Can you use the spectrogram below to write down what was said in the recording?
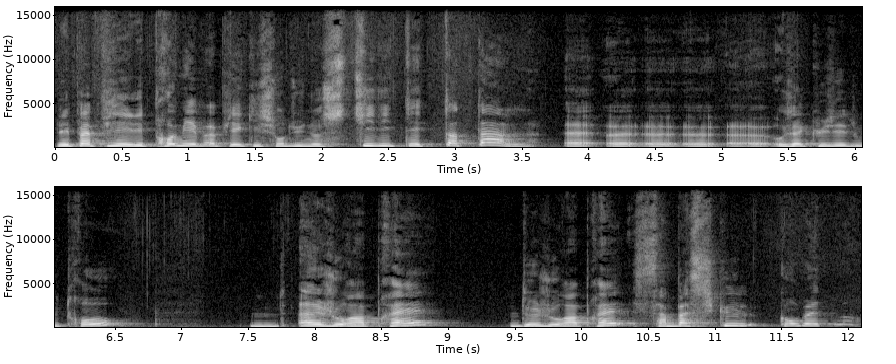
Les papiers, les premiers papiers qui sont d'une hostilité totale euh, euh, euh, aux accusés d'Outreau, un jour après, deux jours après, ça bascule complètement.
